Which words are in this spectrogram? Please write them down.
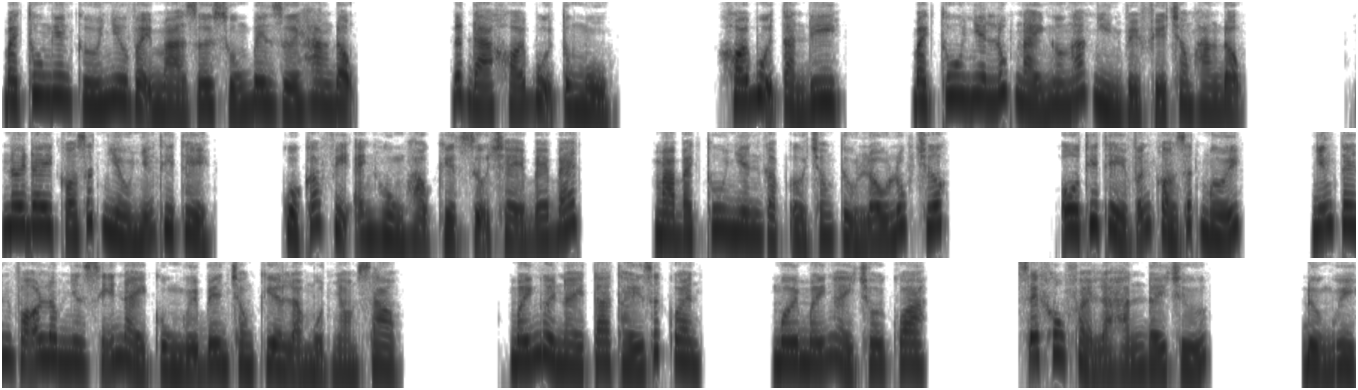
Bạch Thu nhiên cứ như vậy mà rơi xuống bên dưới hang động. Đất đá khói bụi tung mù. Khói bụi tản đi, Bạch Thu Nhiên lúc này ngơ ngác nhìn về phía trong hang động. Nơi đây có rất nhiều những thi thể của các vị anh hùng hào kiệt rượu chè be bét, mà Bạch Thu Nhiên gặp ở trong tử lâu lúc trước. Ô thi thể vẫn còn rất mới, những tên võ lâm nhân sĩ này cùng người bên trong kia là một nhóm sao? Mấy người này ta thấy rất quen, mới mấy ngày trôi qua, sẽ không phải là hắn đấy chứ? Đường Nguy.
